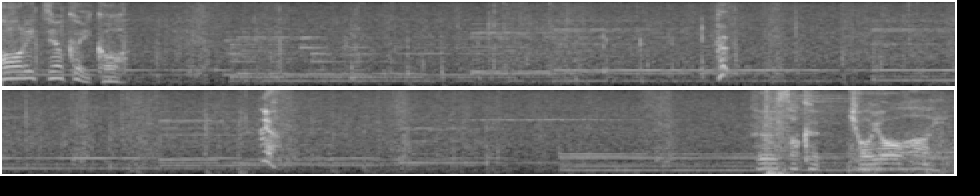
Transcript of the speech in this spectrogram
効率よく行こう。風速許容範囲。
